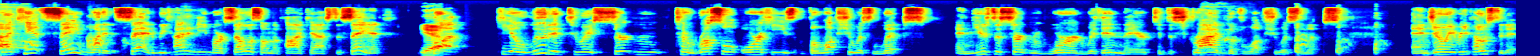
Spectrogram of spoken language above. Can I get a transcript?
I can't say what it said. We kind of need Marcellus on the podcast to say it. Yeah. But he alluded to a certain to Russel Orhii's voluptuous lips and used a certain word within there to describe the voluptuous lips. And Joey reposted it.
